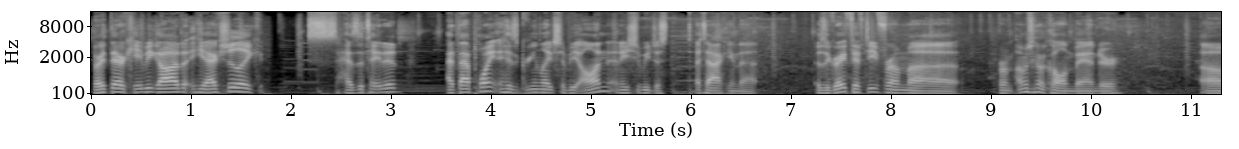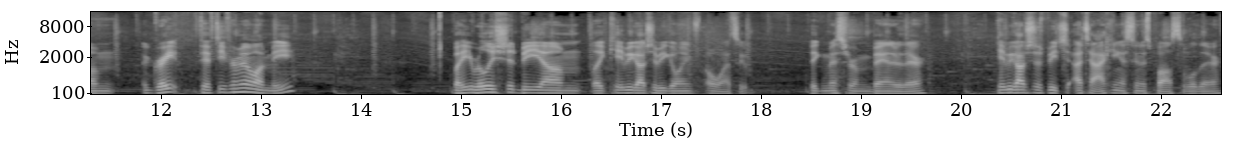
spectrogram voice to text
Right there, KB God, he actually, like, hesitated. At that point, his green light should be on, and he should be just attacking that. It was a great 50 from, uh, from I'm just going to call him Bander. Um, a great 50 from him on me. But he really should be, um, like, KB God should be going, oh, that's a Big miss from Bander there. KB to just be attacking as soon as possible there.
